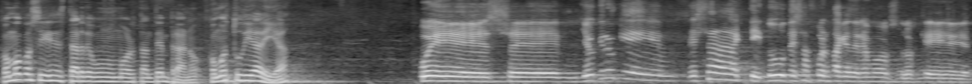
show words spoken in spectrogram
¿Cómo consigues estar de un humor tan temprano? ¿Cómo es tu día a día? Pues eh, yo creo que esa actitud, esa fuerza que tenemos los que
